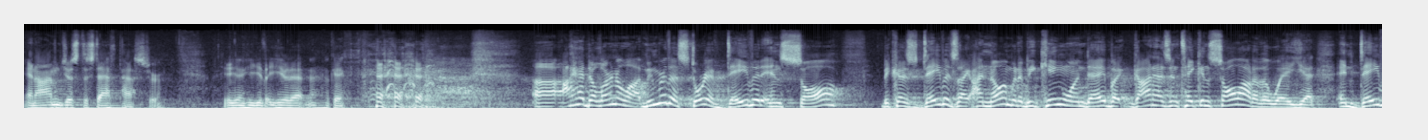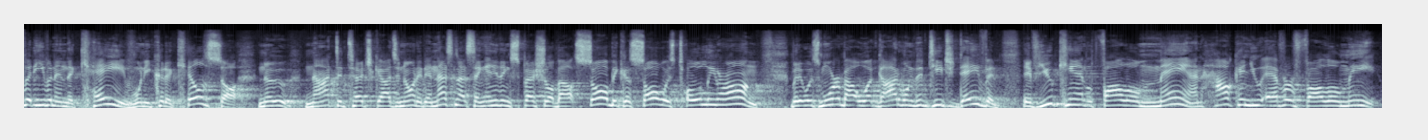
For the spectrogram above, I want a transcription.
and I'm just the staff pastor. You, you hear that? Okay. uh, I had to learn a lot. Remember the story of David and Saul? Because David's like, I know I'm going to be king one day, but God hasn't taken Saul out of the way yet. And David, even in the cave, when he could have killed Saul, knew not to touch God's anointed. And that's not saying anything special about Saul because Saul was totally wrong. But it was more about what God wanted to teach David. If you can't follow man, how can you ever follow me?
